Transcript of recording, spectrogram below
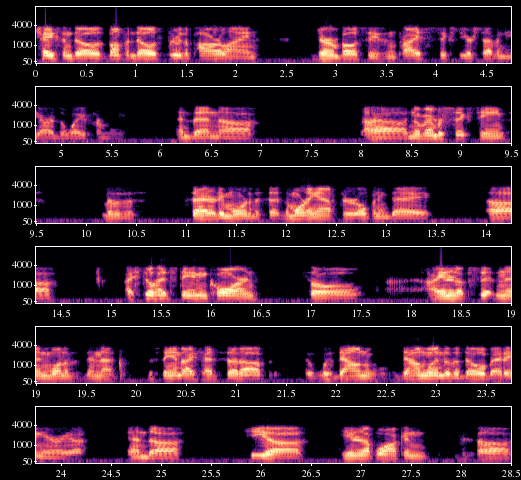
chasing does, bumping does through the power line during bow season, probably 60 or 70 yards away from me. And then uh, uh, November 16th, there was a Saturday morning, the, the morning after opening day. Uh, I still had standing corn, so I ended up sitting in one of in that the stand I had set up. It was down downwind of the doe bedding area, and uh, he uh, he ended up walking. Uh,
